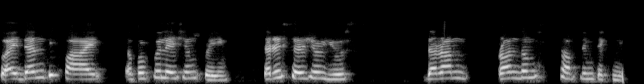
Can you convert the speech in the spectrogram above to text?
to identify the population frame, the researcher used the ram, random sampling technique.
